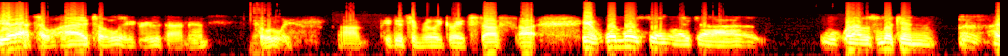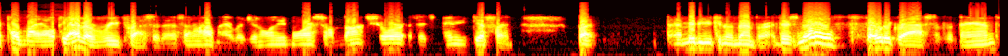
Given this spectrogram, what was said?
Yeah, so I totally agree with that, man. Yeah. Totally. Um, he did some really great stuff. Uh, you know, one more thing, like uh, when I was looking, I pulled my LP. I have a repress of this. I don't have my original anymore, so I'm not sure if it's any different. But maybe you can remember. There's no photographs of the band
